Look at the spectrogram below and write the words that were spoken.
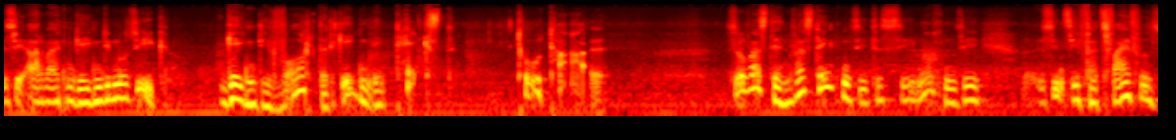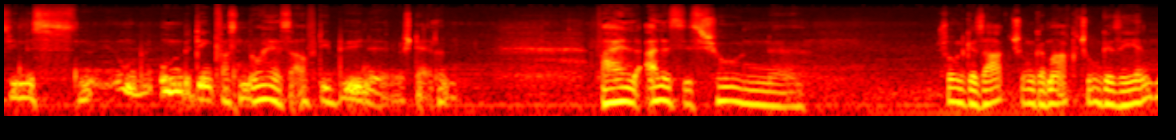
sie arbeiten gegen die Musik. gegen die Worte, gegen den Text. Total. So was denn? Was denken Sie, dass Sie machen? Sie, sind Sie verzweifelt? Sie müssen unbedingt was Neues auf die Bühne stellen. Weil alles ist schon, äh, schon gesagt, schon gemacht, schon gesehen.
